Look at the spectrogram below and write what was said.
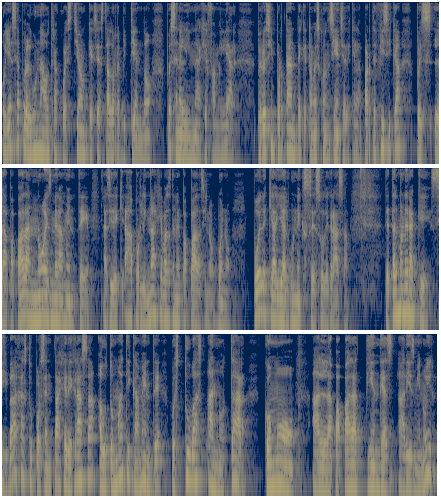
o ya sea por alguna otra cuestión que se ha estado repitiendo pues en el linaje familiar. Pero es importante que tomes conciencia de que en la parte física, pues la papada no es meramente así de que, ah, por linaje vas a tener papada, sino, bueno, puede que haya algún exceso de grasa. De tal manera que si bajas tu porcentaje de grasa, automáticamente pues tú vas a notar cómo a la papada tiende a, disminuir.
